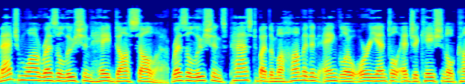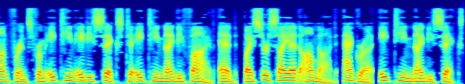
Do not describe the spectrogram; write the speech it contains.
Majmua Resolution Hay da Sala resolutions passed by the Mohammedan Anglo-Oriental Educational Conference from 1886 to 1895 ed. by Sir Syed Ahmad, Agra, 1896.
